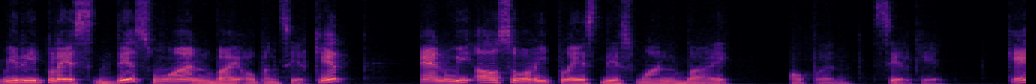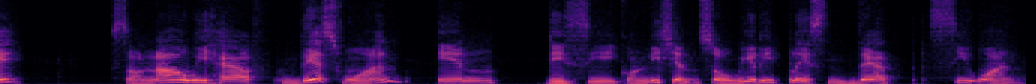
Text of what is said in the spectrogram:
we replace this one by open circuit and we also replace this one by open circuit. Okay? So now we have this one in DC condition. So we replace that C1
